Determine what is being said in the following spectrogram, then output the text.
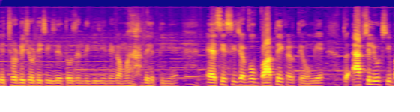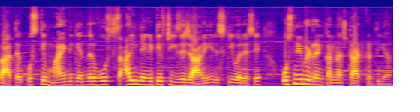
ये छोटी छोटी चीज़ें तो ज़िंदगी जीने का मज़ा देती हैं। ऐसी ऐसी जब वो बातें करते होंगे तो एब्सोल्यूट सी बात है, उसके माइंड के अंदर वो सारी नेगेटिव चीज़ें जा रही हैं जिसकी वजह से उसने भी ड्रिंक करना स्टार्ट कर दिया।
